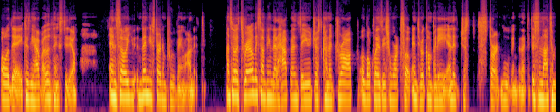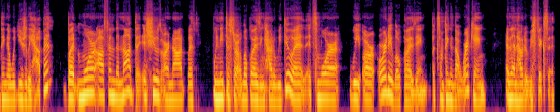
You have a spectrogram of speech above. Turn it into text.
all day because you have other things to do. And so you, then you start improving on it. And so it's rarely something that happens that you just kind of drop a localization workflow into a company and it just start moving. Like this is not something that would usually happen. But more often than not, the issues are not with we need to start localizing. How do we do it? It's more we are already localizing, but something is not working. And then how do we fix it?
